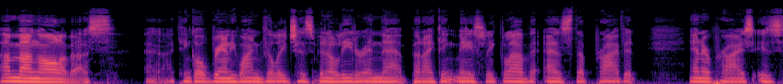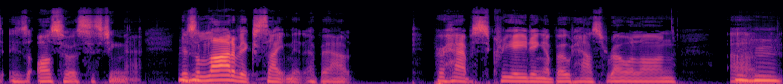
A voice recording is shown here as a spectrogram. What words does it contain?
among all of us. Uh, I think Old Brandywine Village has been a leader in that, but I think Maisley Glove, as the private enterprise, is, is also assisting that. There's a mm-hmm. lot of excitement about perhaps creating a boathouse row along um,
